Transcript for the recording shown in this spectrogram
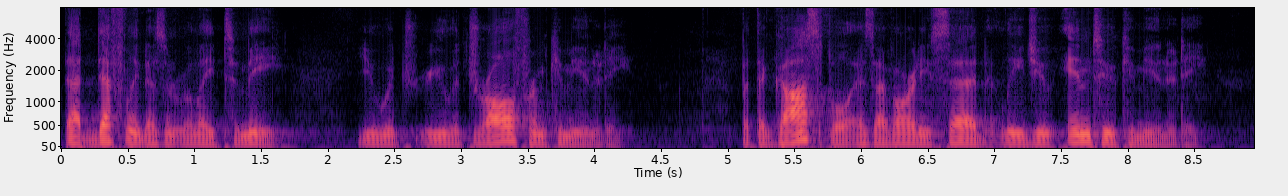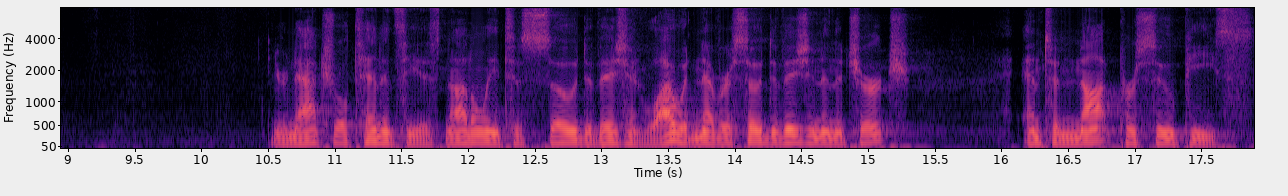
That definitely doesn't relate to me. You, would, you withdraw from community. But the gospel, as I've already said, leads you into community. Your natural tendency is not only to sow division, well, I would never sow division in the church, and to not pursue peace,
